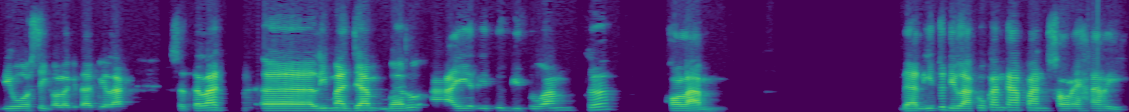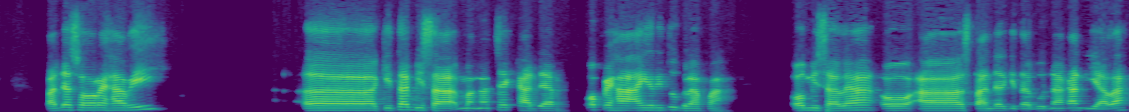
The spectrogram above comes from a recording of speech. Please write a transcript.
di washing kalau kita bilang. Setelah eh, lima jam baru air itu dituang ke kolam dan itu dilakukan kapan? Sore hari. Pada sore hari eh, kita bisa mengecek kadar oh pH air itu berapa. Oh misalnya oh uh, standar kita gunakan ialah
